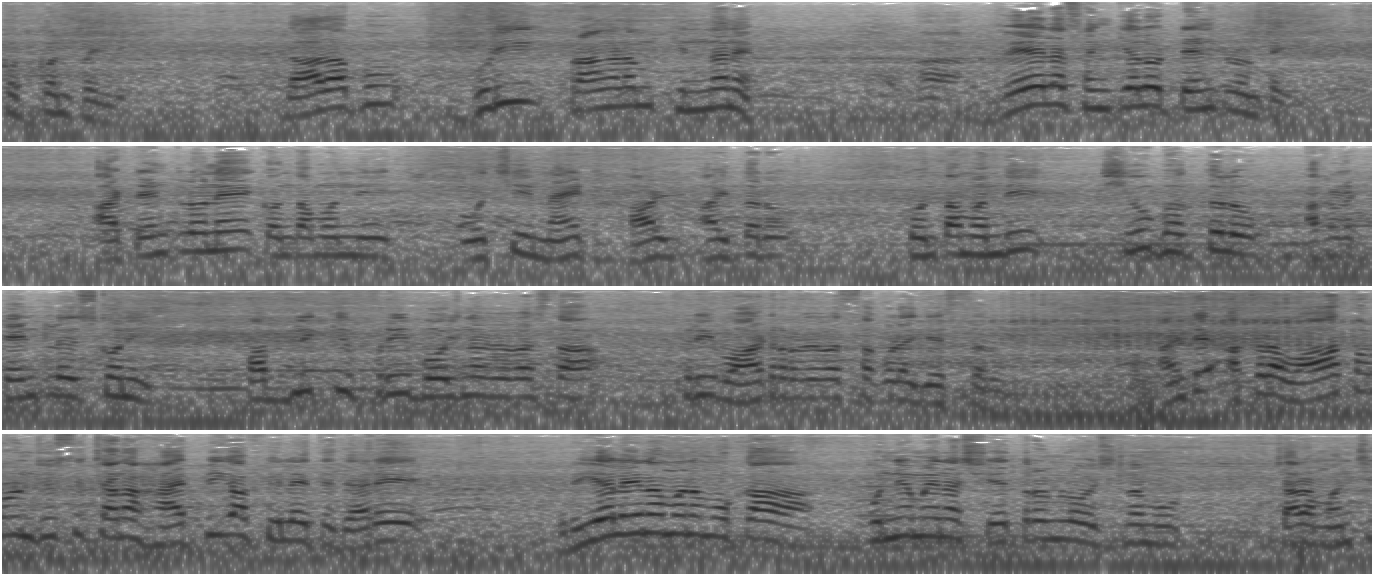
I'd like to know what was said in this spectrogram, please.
కొట్టుకొని పోయింది. దాదాపు గుడి ప్రాంగణం కిందనే వేల సంఖ్యలో టెంట్లు ఉంటాయి. ఆ టెంట్లోనే కొంతమంది వచ్చి నైట్ హాల్ట్ అవుతారు కొంతమంది శివ భక్తులు అక్కడ టెంట్లు వేసుకొని పబ్లిక్కి ఫ్రీ భోజన వ్యవస్థ ఫ్రీ వాటర్ వ్యవస్థ కూడా చేస్తారు. అంటే అక్కడ వాతావరణం చూస్తే చాలా హ్యాపీగా ఫీల్ అవుతుంది అరే రియల్ అయినా మనం ఒక పుణ్యమైన క్షేత్రంలో వచ్చినాము చాలా మంచి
